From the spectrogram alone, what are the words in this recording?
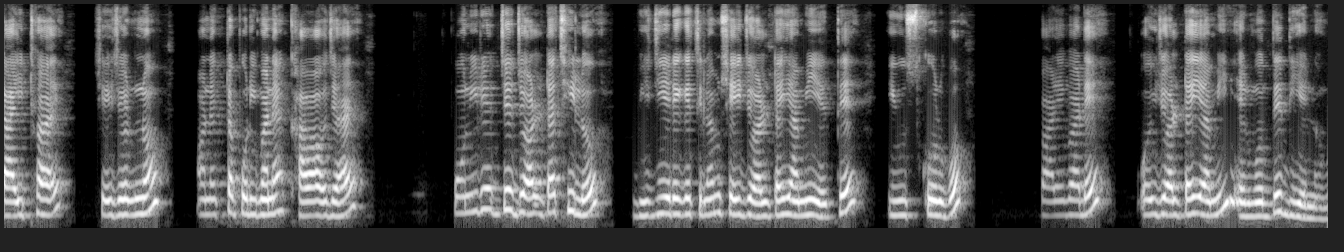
লাইট হয়, সেই জন্য অনেকটা পরিমাণে খাওয়াও যায়। পনিরের যে জলটা ছিল, ভিজিয়ে রেখেছিলাম, সেই জলটাই আমি এতে ইউজ করব। বারে বারে ওই জলটাই আমি এর মধ্যে দিয়ে নেব।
